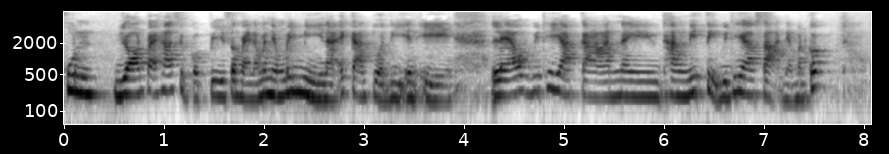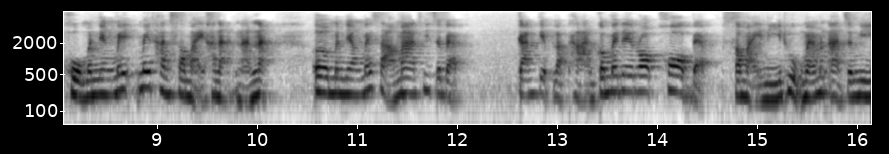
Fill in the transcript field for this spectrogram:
คุณย้อนไป 50 กว่าปีสมัยนั้นมันยังไม่มีนะไอการตรวจ DNA แล้ววิทยาการในทางนิติวิทยาศาสตร์เนี่ยมันก็โหมันยังไม่ไม่ทันสมัยขนาดนั้นน่ะ เออมันยังไม่สามารถที่จะแบบการเก็บหลักฐานก็ไม่ได้รอบคอบแบบสมัยนี้ถูกไหมมันอาจจะมี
